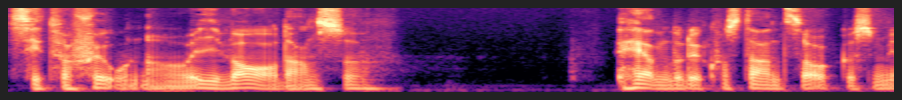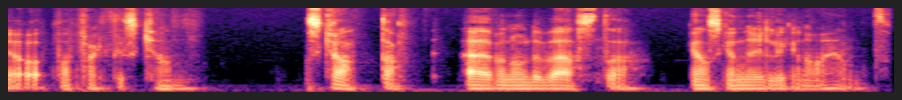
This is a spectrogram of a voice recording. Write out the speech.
situationer och i vardagen så händer det konstant saker som gör att man faktiskt kan skratta, även om det värsta ganska nyligen har hänt.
